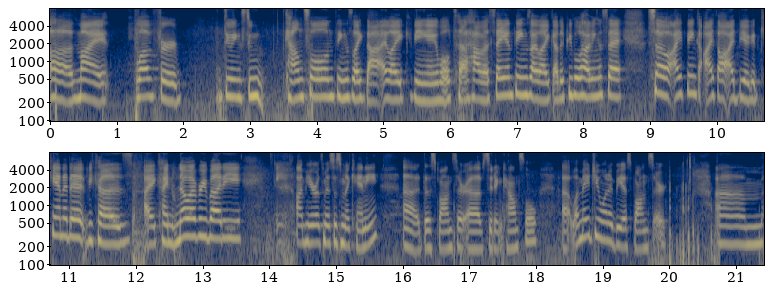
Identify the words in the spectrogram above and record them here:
uh, my love for doing student council and things like that. I like being able to have a say in things. I like other people having a say. So I think I thought I'd be a good candidate because I kind of know everybody. I'm here with Mrs. McKinney, uh, the sponsor of Student Council. Uh, what made you want to be a sponsor? Um,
